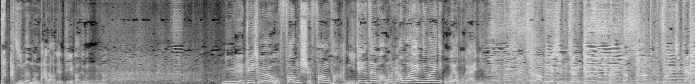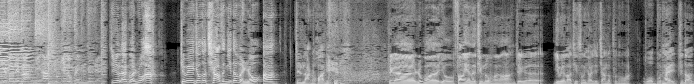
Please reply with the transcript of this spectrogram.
啪一闷棍打倒，就直接搞定了，是吧？女人追求要有方式方法，你这个在网络上啊，我爱你，我爱你，我也不会爱你。继续来关注啊，这位叫做恰死你的温柔啊，这是哪儿的话？这是。这个如果有方言的听众朋友啊，这个因为老 T 从小就讲的普通话，我不太知道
